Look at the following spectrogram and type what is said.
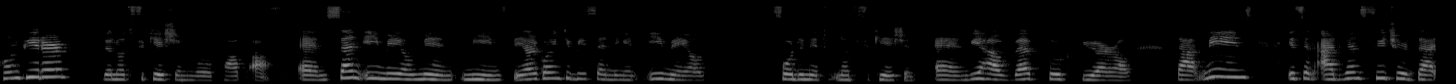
computer, the notification will pop off. And send email mean, means they are going to be sending an email for the notification. And we have webhook URL. That means it's an advanced feature that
